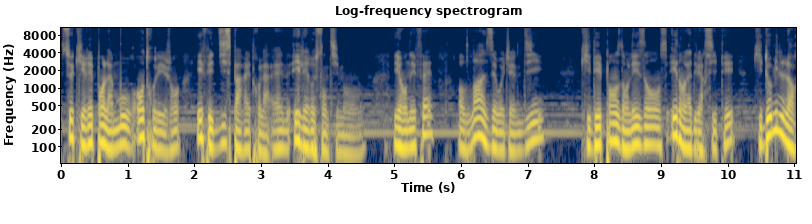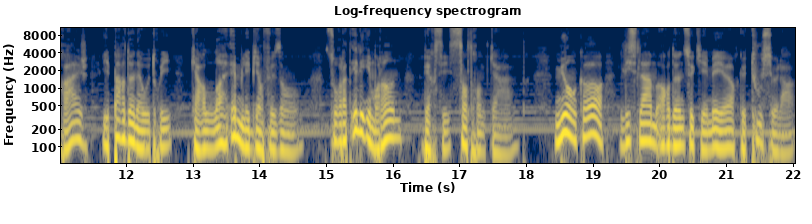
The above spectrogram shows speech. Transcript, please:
ce qui répand l'amour entre les gens et fait disparaître la haine et les ressentiments. Et en effet, Allah dit qui dépense dans l'aisance et dans l'adversité, qui domine leur rage et pardonne à autrui, car Allah aime les bienfaisants. Surat El Imran, verset 134. Mieux encore, l'islam ordonne ce qui est meilleur que tout cela,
